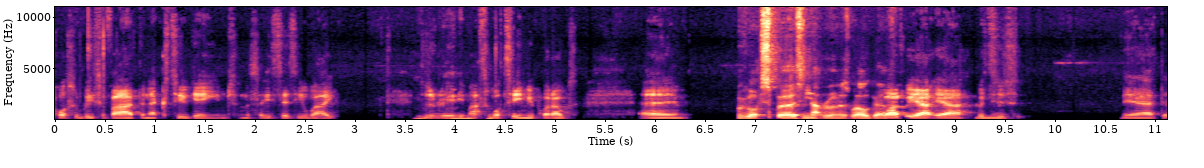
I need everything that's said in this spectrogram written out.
possibly survive the next two games, and the say City away. Doesn't really matter what team you put out. Um, We've got Spurs in that run as well, Gav. well, yeah, yeah, which is yeah, di-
